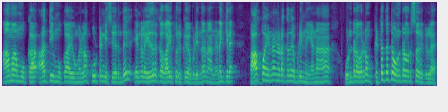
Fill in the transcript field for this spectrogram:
அமமுக அதிமுக இவங்கெல்லாம் கூட்டணி சேர்ந்து எங்களை எதிர்க்க வாய்ப்பு இருக்கு அப்படின்னு தான் நான் நினைக்கிறேன். பாப்போம் என்ன நடக்குது அப்படின்னு? ஏன்னா ஒன்றரை வருடம் கிட்டத்தட்ட ஒன்றரை வருஷம் இருக்குல்ல.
